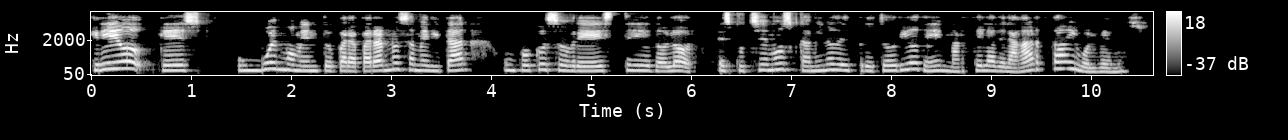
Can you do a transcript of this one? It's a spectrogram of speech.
Creo que es un buen momento para pararnos a meditar un poco sobre este dolor. Escuchemos Camino del Pretorio de Marcela de la Garza y volvemos.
